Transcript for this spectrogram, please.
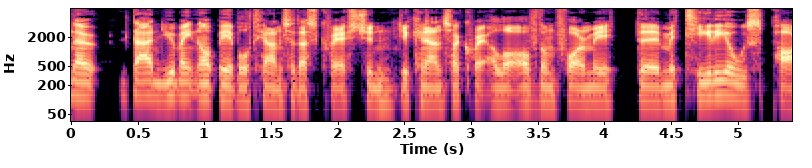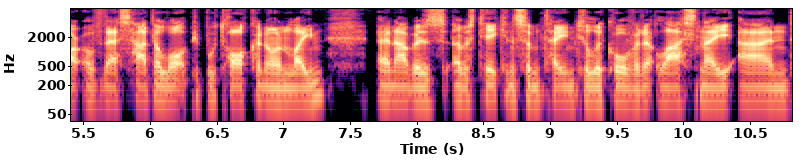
Now, Dan, you might not be able to answer this question. You can answer quite a lot of them for me. The materials part of this had a lot of people talking online, and I was I was taking some time to look over it last night, and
